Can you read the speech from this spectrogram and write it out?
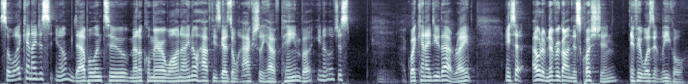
So why can't I just, you know, dabble into medical marijuana? I know half these guys don't actually have pain, but you know, just like, why can't I do that, right? And he said, I would have never gotten this question if it wasn't legal.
